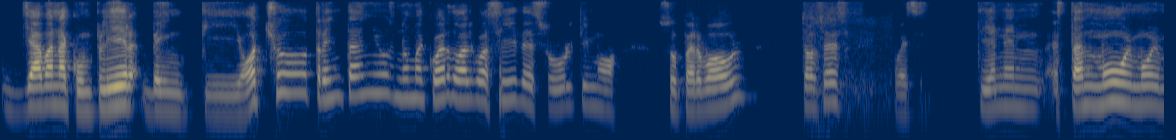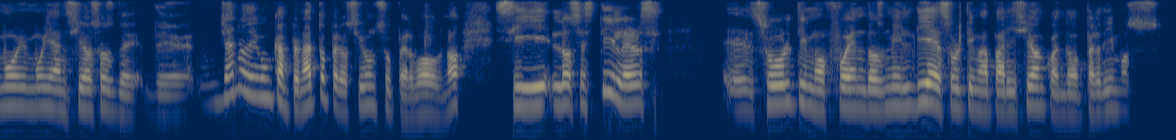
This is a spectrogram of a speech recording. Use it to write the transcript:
ya van a cumplir 28, 30 años, no me acuerdo, algo así de su último Super Bowl. Entonces, pues tienen, están muy, muy, muy, muy ansiosos de, ya no digo un campeonato, pero sí un Super Bowl, ¿no? Si los Steelers, eh, su último fue en 2010, última aparición, cuando perdimos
